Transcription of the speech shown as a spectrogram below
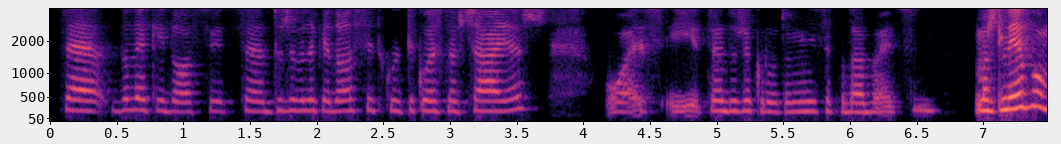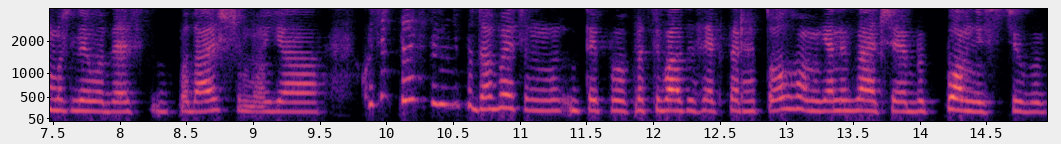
Це великий досвід, це дуже великий досвід, коли ти когось навчаєш. Ось, і це дуже круто, мені це подобається. Можливо, можливо, десь в подальшому я. Хоча, в принципі, мені подобається, ну, типу, працювати як таргетологом. Я не знаю, чи я би повністю би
